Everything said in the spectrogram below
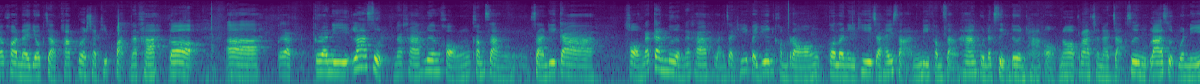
นครนายกจากพรรคประชาธิปัตย์นะคะ ก็อ่าจากกรณีล่าสุดนะคะ เรื่องของคำสั่งสารดีกาของนักการเมืองนะคะ หลังจากที่ไปยื่นคำร้อง กรณีที่จะให้ศาลมีคำสั่งห้ามคุณทักษิณเดินทางออกนอกราชนาจักร ซึ่งล่าสุดวันนี้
